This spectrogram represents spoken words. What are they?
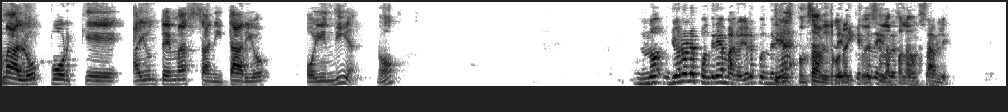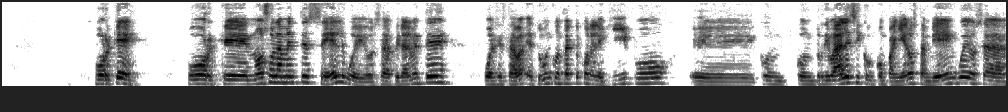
malo porque hay un tema sanitario hoy en día, ¿no? No, yo no le pondría malo, yo le pondría responsable, correcto, esa es la palabra. ¿Por qué? Porque no solamente es él, güey, o sea, finalmente, pues estaba, estuvo en contacto con el equipo, eh, con, con, rivales y con compañeros también, güey, o sea,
